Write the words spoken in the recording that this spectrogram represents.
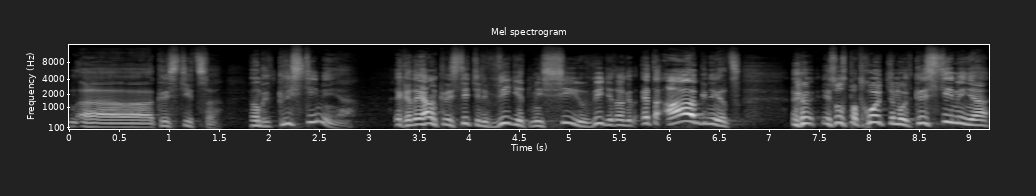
э, креститься. И он говорит, крести меня. И когда Иоанн Креститель видит Мессию, видит, он говорит, это агнец. Иисус подходит к нему и говорит, крести меня.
